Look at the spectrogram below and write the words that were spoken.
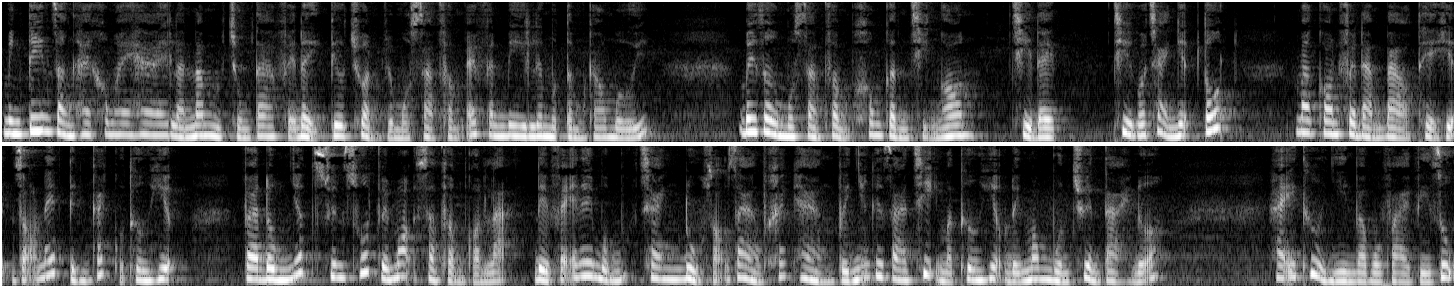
Mình tin rằng 2022 là năm mà chúng ta phải đẩy tiêu chuẩn về một sản phẩm F&B lên một tầm cao mới. Bây giờ một sản phẩm không cần chỉ ngon, chỉ đẹp, chỉ có trải nghiệm tốt mà còn phải đảm bảo thể hiện rõ nét tính cách của thương hiệu và đồng nhất xuyên suốt với mọi sản phẩm còn lại để vẽ nên một bức tranh đủ rõ ràng với khách hàng với những cái giá trị mà thương hiệu đấy mong muốn truyền tải nữa. Hãy thử nhìn vào một vài ví dụ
